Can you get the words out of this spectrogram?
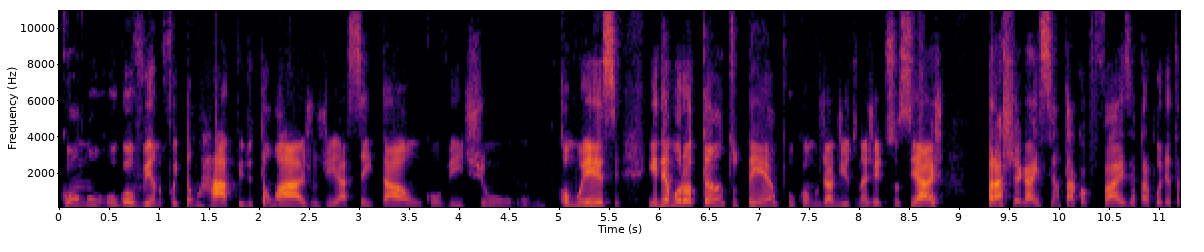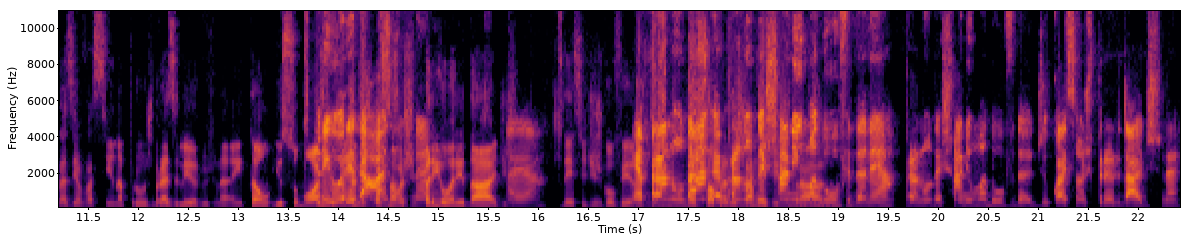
como o governo foi tão rápido tão ágil de aceitar um convite um, um, como esse, e demorou tanto tempo, como já dito nas redes sociais, para chegar e sentar com a Pfizer para poder trazer a vacina para os brasileiros, né? Então isso mostra quais são as né? prioridades é. desse desgoverno. É para não dar, é, é para não deixar nenhuma dúvida, né? Para não deixar nenhuma dúvida de quais são as prioridades, né?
